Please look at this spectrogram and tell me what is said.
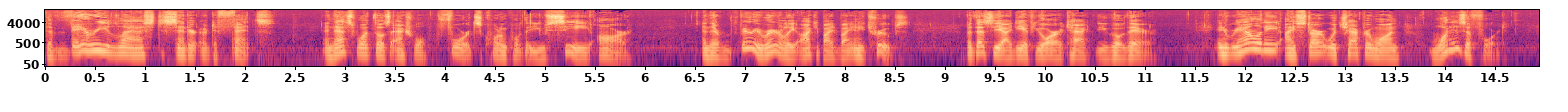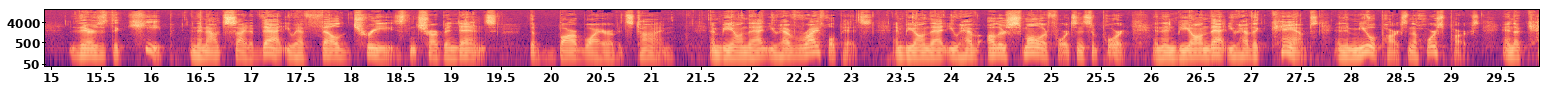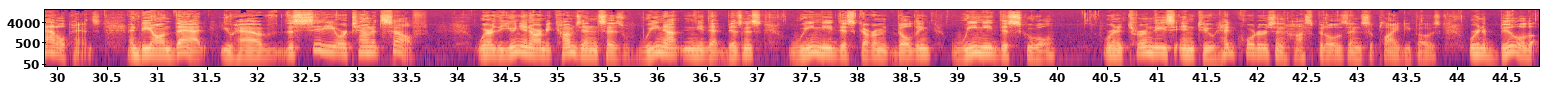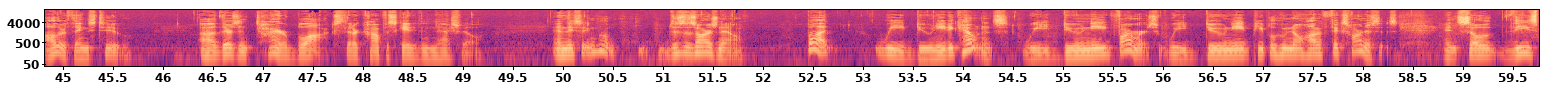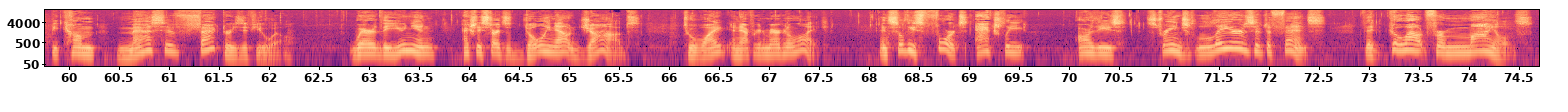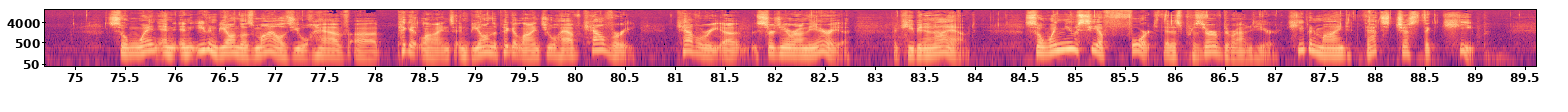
the very last center of defense. And that's what those actual forts, quote unquote, that you see are and they're very rarely occupied by any troops. But that's the idea. If you are attacked, you go there. In reality, I start with chapter one. What is a fort? There's the keep, and then outside of that, you have felled trees and sharpened ends, the barbed wire of its time. And beyond that, you have rifle pits. And beyond that, you have other smaller forts in support. And then beyond that, you have the camps and the mule parks and the horse parks and the cattle pens. And beyond that, you have the city or town itself where the Union Army comes in and says, We not need that business. We need this government building. We need this school. We're going to turn these into headquarters and hospitals and supply depots. We're going to build other things too. Uh, there's entire blocks that are confiscated in Nashville. And they say, well, this is ours now. But we do need accountants. We do need farmers. We do need people who know how to fix harnesses. And so these become massive factories, if you will where the union actually starts doling out jobs to white and African American alike. And so these forts actually are these strange layers of defense that go out for miles. So when and, and even beyond those miles, you will have uh, picket lines, and beyond the picket lines, you will have cavalry, cavalry uh, surging around the area, uh, keeping an eye out. So when you see a fort that is preserved around here, keep in mind that's just the keep.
